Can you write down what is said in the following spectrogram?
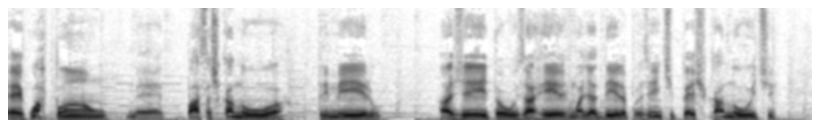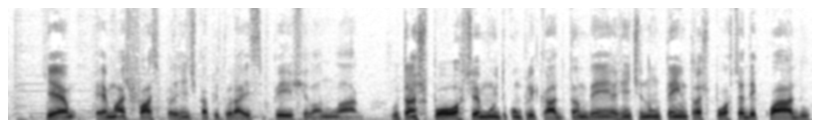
é com arpão, né, passa as canoas primeiro, ajeita os arreios, malhadeira para a gente pescar à noite, que é, é mais fácil para a gente capturar esse peixe lá no lago. O transporte é muito complicado também, a gente não tem um transporte adequado,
